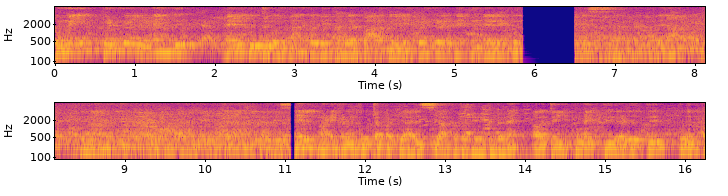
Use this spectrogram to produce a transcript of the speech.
உண்மையில் பெண்கள் இணைந்து நெல் குற்றுவதுதான் எங்களுடைய தமிழர் பாரம்பரியம். பெண்கள் இணைந்து நெல்லை குத்து நெல் மணிகள் அரிசியாக்கப்பட்டிருக்கின்றன. அவற்றை புடைத்து எடுத்து புதுப்பா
